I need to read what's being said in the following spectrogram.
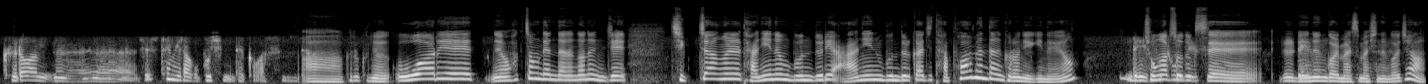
그런 어, 시스템이라고 보시면 될 것 같습니다. 아, 그렇군요. 5월에 확정된다는 거는 이제 직장을 다니는 분들이 아닌 분들까지 다 포함한다는 그런 얘기네요. 네, 종합소득세를 네. 내는 걸 말씀하시는 거죠?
